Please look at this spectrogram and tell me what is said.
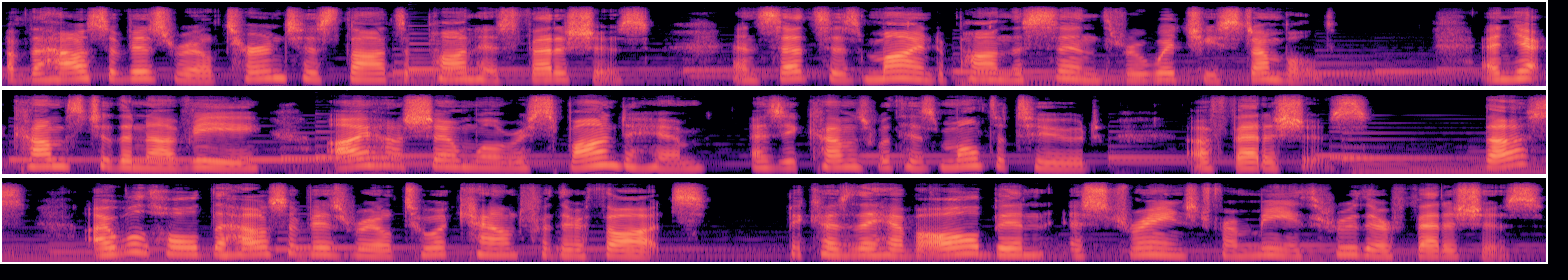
of the house of Israel turns his thoughts upon his fetishes, and sets his mind upon the sin through which he stumbled, and yet comes to the Navi, I Hashem will respond to him as he comes with his multitude of fetishes. Thus I will hold the house of Israel to account for their thoughts, because they have all been estranged from me through their fetishes.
